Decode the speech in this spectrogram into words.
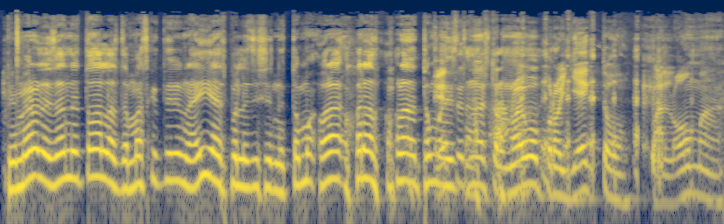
Primero les dan de todas las demás que tienen ahí, y después les dicen, toma, ahora, ahora, ahora toma Este esta. es nuestro nuevo proyecto, Paloma.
